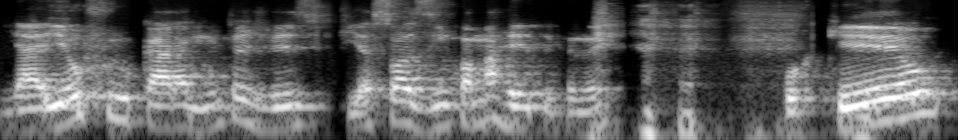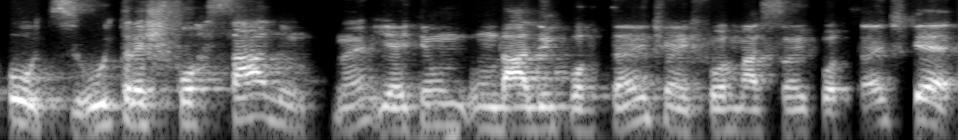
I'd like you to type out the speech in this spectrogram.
E aí eu fui o cara, muitas vezes, que ia sozinho com a marreta, entendeu? Porque eu, putz, ultra esforçado, né? E aí tem um, um, dado importante, uma informação importante, que é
